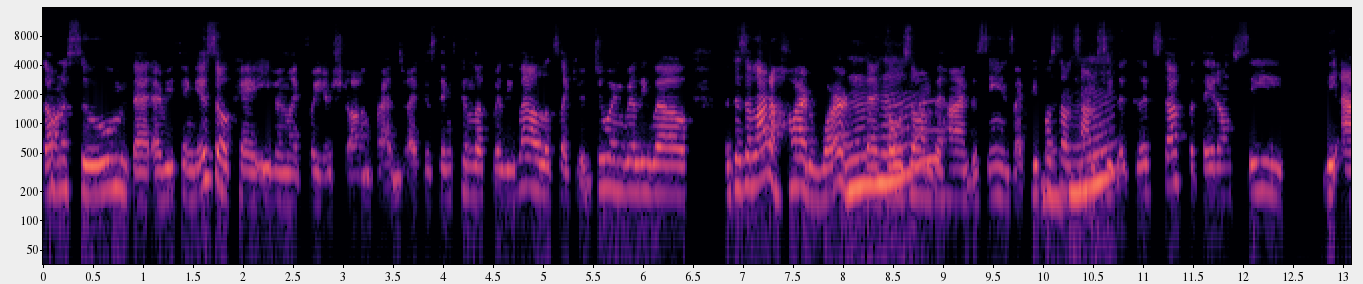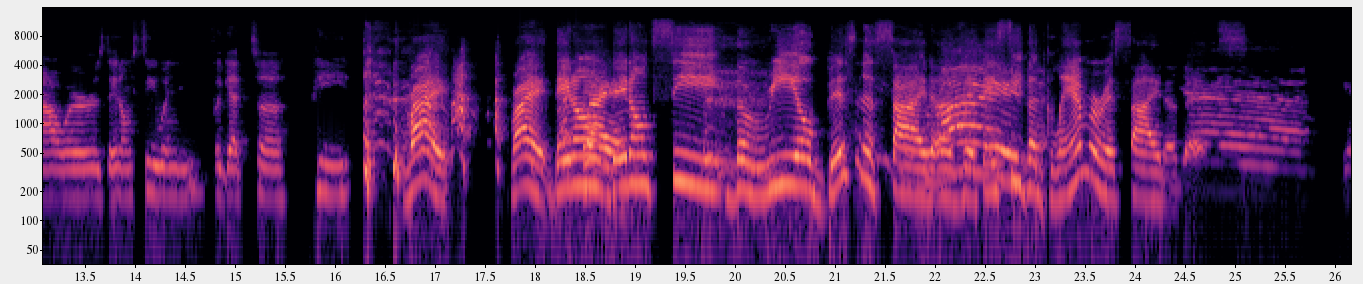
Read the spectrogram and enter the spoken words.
don't assume that everything is okay, even like for your strong friends, right? Because things can look really well, looks like you're doing really well, but there's a lot of hard work mm-hmm. that goes on Mm-hmm. behind the scenes. Like people sometimes see the good stuff, but they don't see the hours. They don't see when you forget to pee. right. Right. They don't Right. they don't see the real business side of it. They see the glamorous side of yeah, it. yeah.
